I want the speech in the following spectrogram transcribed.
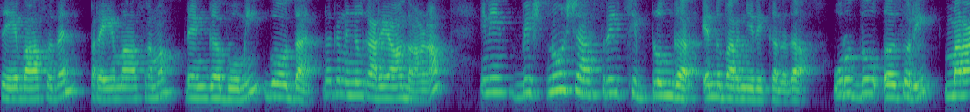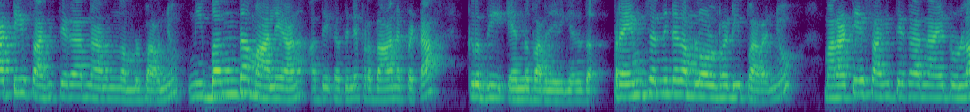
സേവാസദൻ പ്രേമാശ്രമം രംഗഭൂമി ഗോദാൻ. ഇതൊക്കെ നിങ്ങൾക്ക് അറിയാവുന്നതാണ് ഇനി വിഷ്ണു ശാസ്ത്രി ചിപ്ലുങ്കർ എന്ന് പറഞ്ഞിരിക്കുന്നത്. ഉറുദു സോറി മറാഠി സാഹിത്യകാരനാണെന്ന് നമ്മൾ പറഞ്ഞു. നിബന്ധമാലയാണ് അദ്ദേഹത്തിന്റെ പ്രധാനപ്പെട്ട കൃതി എന്ന് പറഞ്ഞിരിക്കുന്നത്. പ്രേംചന്ദിന്റെ നമ്മൾ ഓൾറെഡി പറഞ്ഞു. മറാഠി സാഹിത്യകാരനായിട്ടുള്ള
